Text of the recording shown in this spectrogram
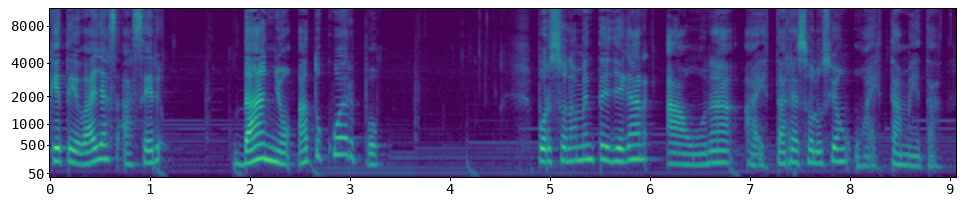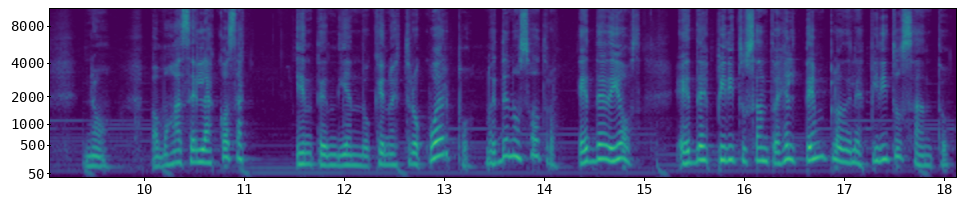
que te vayas a hacer daño a tu cuerpo por solamente llegar a una a esta resolución o a esta meta. No, vamos a hacer las cosas entendiendo que nuestro cuerpo no es de nosotros, es de Dios, es de Espíritu Santo, es el templo del Espíritu Santo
